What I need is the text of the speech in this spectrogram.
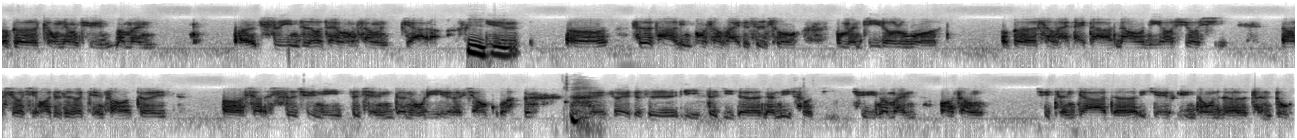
那个重量去慢慢呃适应之后再往上加了。嗯，因为呃这个它的运动伤害就是说，我们肌肉如果那个伤害太大，然后你要休息，然后休息的话就是会减少，就会呃像失去你之前的努力的效果。对，所以就是以自己的能力所及，去慢慢往上去增加的一些运动的程度，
